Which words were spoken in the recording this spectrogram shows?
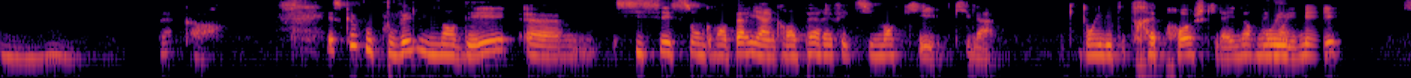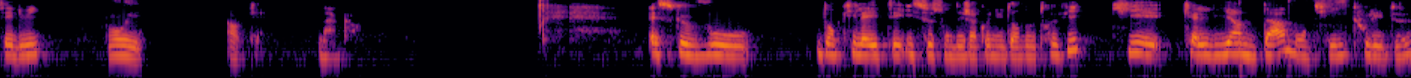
Mmh. D'accord. Est-ce que vous pouvez lui demander si c'est son grand-père Il y a un grand-père effectivement qui, qui l'a dont il était très proche, qu'il a énormément aimé, c'est lui? Oui. Ok, d'accord. Est-ce que vous. Donc, il a été, ils se sont déjà connus dans d'autres vies. Qui est, quel lien d'âme ont-ils tous les deux?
